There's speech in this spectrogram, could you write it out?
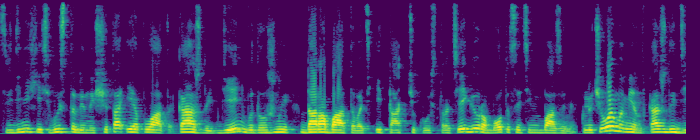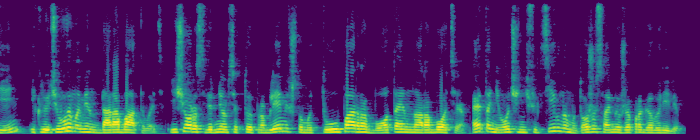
среди них есть выставленные счета и оплаты. Каждый день вы должны дорабатывать и тактику, и стратегию работы с этими базами. Ключевой момент каждый день и ключевой момент дорабатывать. Еще раз вернемся к той проблеме, что мы тупо работаем на работе. Это это не очень эффективно, мы тоже с вами уже проговорили.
